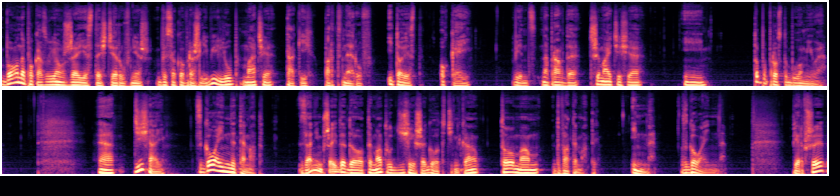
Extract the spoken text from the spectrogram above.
bo one pokazują, że jesteście również wysoko wrażliwi lub macie takich partnerów. I to jest ok. Więc naprawdę trzymajcie się i to po prostu było miłe. E, dzisiaj zgoła inny temat. Zanim przejdę do tematu dzisiejszego odcinka, to mam dwa tematy. Inne, zgoła inne. Pierwszy,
